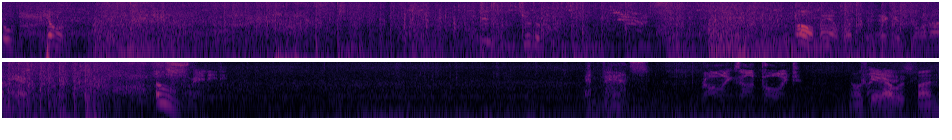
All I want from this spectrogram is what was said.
Oh, kill him! Shoot him! Oh man, what the heck is going on here? Oh, Shredded. Advance. Rawlings on point. okay, that was fun.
